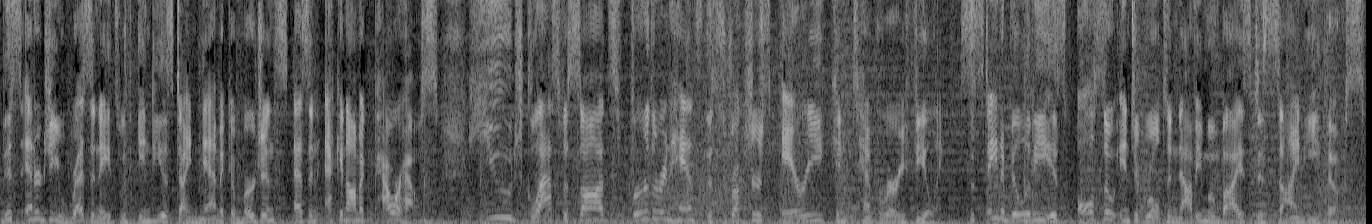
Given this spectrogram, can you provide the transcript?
This energy resonates with India's dynamic emergence as an economic powerhouse. Huge glass facades further enhance the structure's airy, contemporary feeling. Sustainability is also integral to Navi Mumbai's design ethos.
